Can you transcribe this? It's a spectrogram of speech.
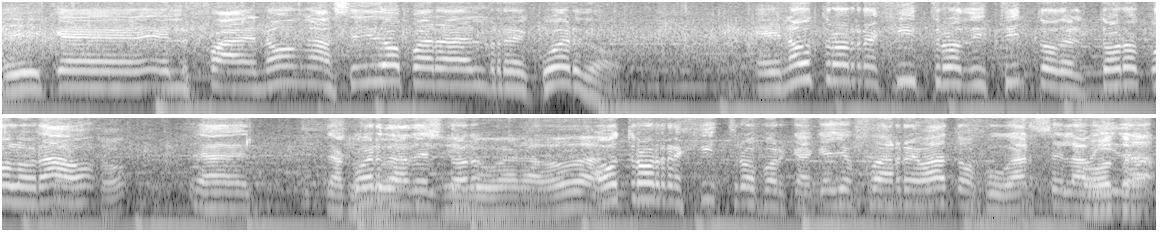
y que el faenón ha sido para el recuerdo. En otro registro distinto del toro colorado, eh, ¿te acuerdas del sin toro? lugar a dudas. Otro registro porque aquello fue arrebato, jugarse la vida. Otra,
